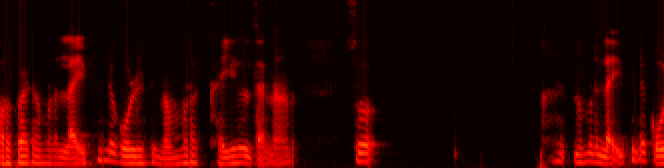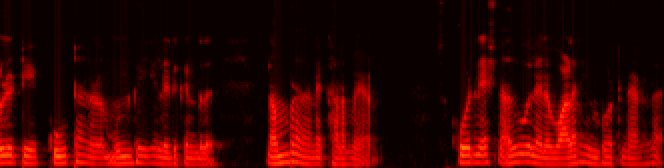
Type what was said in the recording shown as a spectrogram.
ഉറപ്പായിട്ടും നമ്മുടെ ലൈഫിന്റെ ക്വാളിറ്റി നമ്മുടെ കയ്യിൽ തന്നെയാണ്. സോ നമ്മുടെ ലൈഫിന്റെ ക്വാളിറ്റിയെ കൂട്ടാനുള്ള മുൻകൈകൾ എടുക്കേണ്ടത് നമ്മുടെ തന്നെ കടമയാണ്. കോർഡിനേഷൻ അതുപോലെ തന്നെ വളരെ ഇമ്പോർട്ടന്റ് ആയിട്ടുള്ള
